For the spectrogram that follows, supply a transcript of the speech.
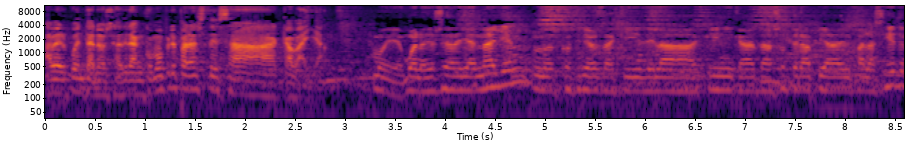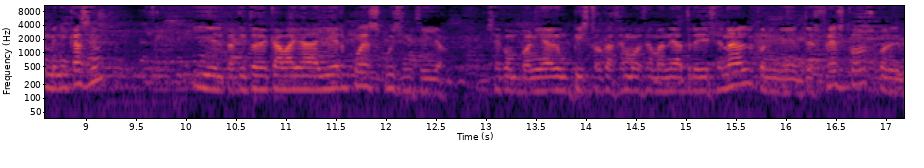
A ver, cuéntanos, Adrián, ¿cómo preparaste esa caballa? Muy bien, bueno, yo soy Adrián Nayen, uno de los cocineros de aquí de la clínica de asoterapia del Palasiet en Benicassim. Y el platito de caballa de ayer, pues muy sencillo. Se componía de un pisto que hacemos de manera tradicional, con ingredientes frescos, con el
